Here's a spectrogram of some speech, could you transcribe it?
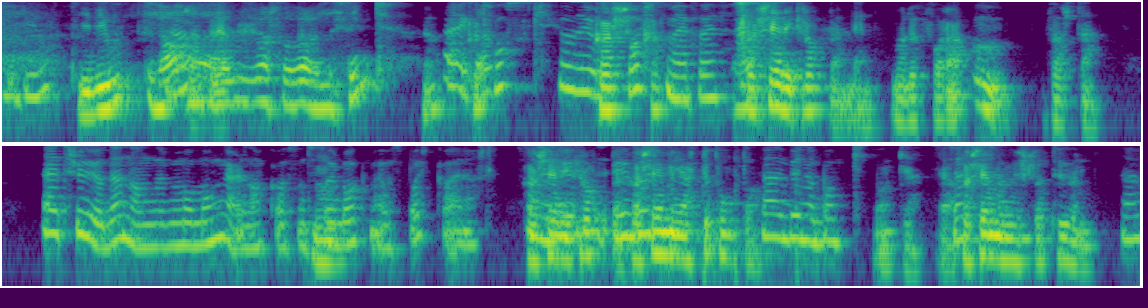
Idiot. Idiot? ja, jeg i hvert fall være litt sint. Jeg er tosk. Hva driver du meg for? Hva skjer i kroppen din når du får den uh, første? Jeg tror jo det er må mangle noe som står Mm. bak meg og sparker. Ja. Hva Sånn skjer i kroppen? Hva skjer med hjertepumpa? Ja, det begynner å banke. Okay. Ja, hva skjer med muskulaturen? Ja,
